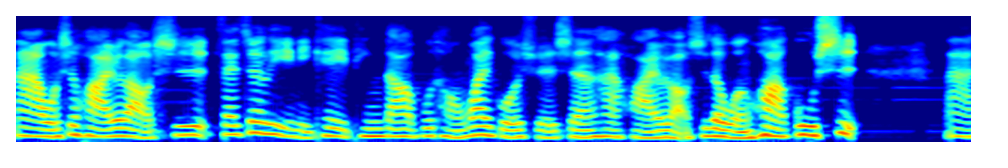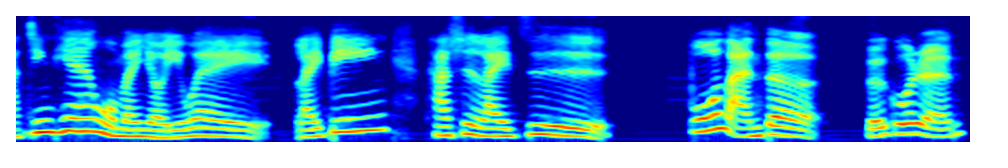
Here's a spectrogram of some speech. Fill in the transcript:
那我是华语老师，在这里你可以听到不同外国学生和华语老师的文化故事。 那今天我们有一位来宾，他是来自波兰的德国人。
